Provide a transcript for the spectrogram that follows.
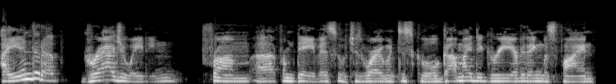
i ended up graduating from uh, from Davis, which is where I went to school. Got my degree, everything was fine,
